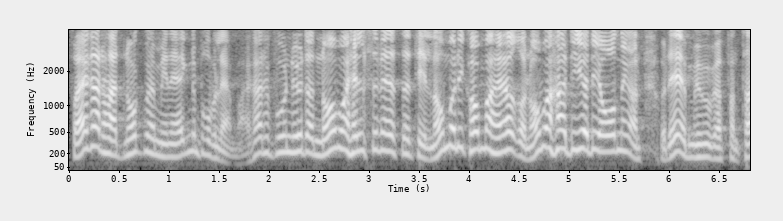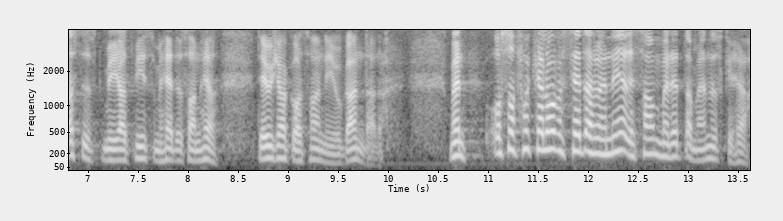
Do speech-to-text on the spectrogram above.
For jeg hadde hatt nok med mine egne problemer. Jeg hadde funnet ut at Nå må helsevesenet til. Nå må de komme her, og nå må ha de og de ordningene. Og det må jo være fantastisk mye at vi som har det sånn her. Det er jo ikke akkurat sånn i Uganda. da. Men, Og så fikk jeg lov å sette meg ned sammen med dette mennesket her.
